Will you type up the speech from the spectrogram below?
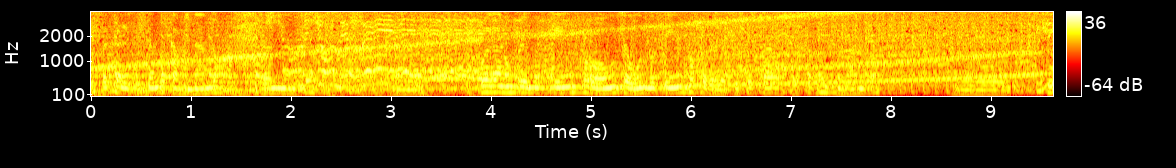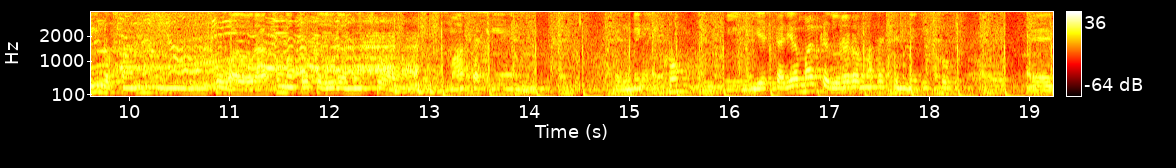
está calificando caminando realmente. Juegan un primer tiempo o un segundo tiempo, pero el equipo está, está funcionando. Eh, sí, Lozano, un jugadorazo, no creo que dure mucho más aquí en, en México y, y estaría mal que durara más aquí en México. Eh,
